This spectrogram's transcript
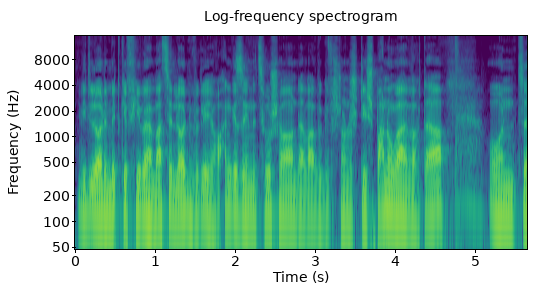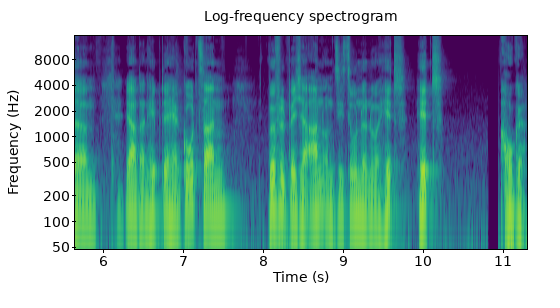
wie die Leute mitgefiebert haben, hat den Leuten wirklich auch angesehene Zuschauer und da war wirklich schon die Spannung einfach da. Und ähm, ja, dann hebt der Herr Goth seinen Würfelbecher an und sieht drunter nur Hit, Hit, Auge.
